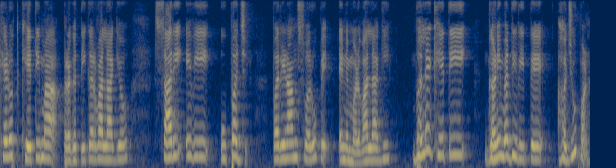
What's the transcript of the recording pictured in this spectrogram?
ખેડૂત ખેતીમાં પ્રગતિ કરવા લાગ્યો. સારી એવી ઉપજ પરિણામ સ્વરૂપે એને મળવા લાગી. ભલે ખેતી ઘણી બધી રીતે હજુ પણ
